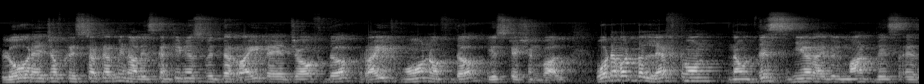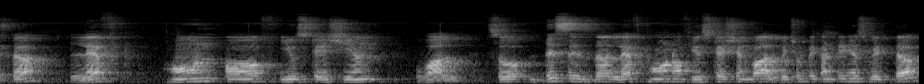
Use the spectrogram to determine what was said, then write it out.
Lower edge of crista terminalis continuous with the right edge of the right horn of the eustachian valve. What about the left horn? Now this here I will mark this as the left horn of eustachian valve. So this is the left horn of eustachian valve which will be continuous with the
